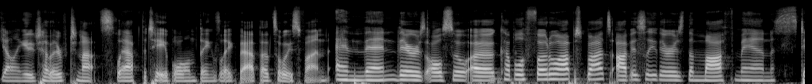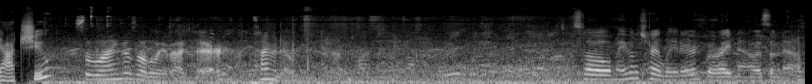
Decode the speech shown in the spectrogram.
yelling at each other to not slap the table and things like that. That's always fun. And then there's also a couple of photo op spots. Obviously, there is the Mothman statue. So the line goes all the way back there. Time to know. So maybe I'll try later, but right now it's a no.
